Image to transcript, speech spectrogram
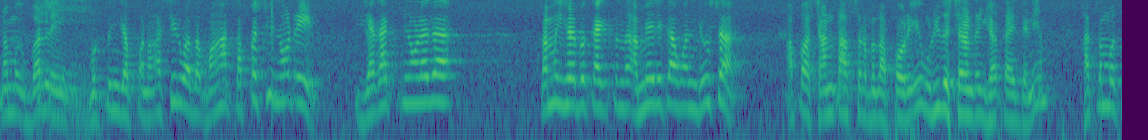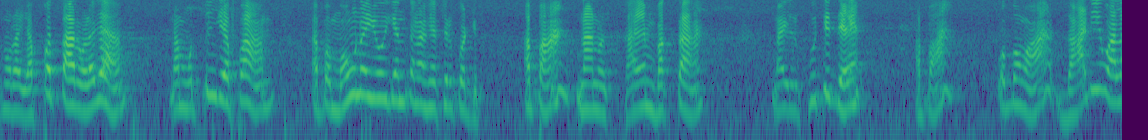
ನಮಗೆ ಬರಲಿ. ಮುತ್ತುಂಜಪ್ಪನ ಆಶೀರ್ವಾದ, ಮಹಾ ತಪಸ್ವಿ ನೋಡ್ರಿ. ಜಗತ್ತಿನೊಳಗೆ ನಮಗೆ ಹೇಳಬೇಕಾಗಿತ್ತಂದ್ರೆ ಅಮೇರಿಕಾ ಒಂದು ದಿವಸ ಅಪ್ಪ ಶಾಂತಾಶ್ರಮದ ಅಪ್ಪ ಅವರಿಗೆ ಉಳಿದ ಶರಣರಿಗೆ ಹೇಳ್ತಾ ಇದ್ದೇನೆ. ಹತ್ತೊಂಬತ್ತು ನೂರ ಎಪ್ಪತ್ತಾರೊಳಗೆ ನಮ್ಮ ಮುತ್ತುಂಜಿಯಪ್ಪ ಅಪ್ಪ ಮೌನ ಯೋಗಿ ಅಂತ ನಾವು ಹೆಸರು ಕೊಟ್ಟಿವಿ ಅಪ್ಪ, ನಾನು ಕಾಯಂ ಭಕ್ತ. ನಾ ಇಲ್ಲಿ ಕೂತಿದ್ದೆ. ಅಪ್ಪ, ಒಬ್ಬವ ದಾಡಿವಾಲ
